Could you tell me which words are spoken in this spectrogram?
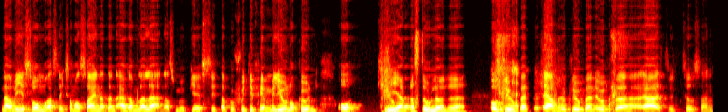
när vi i somras liksom har signat en Adam Lallana som uppges sitta på 75 miljoner pund och klubben... Jävla stor lön det där. Och klubben, ja men klubben uppe, ja tusen.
